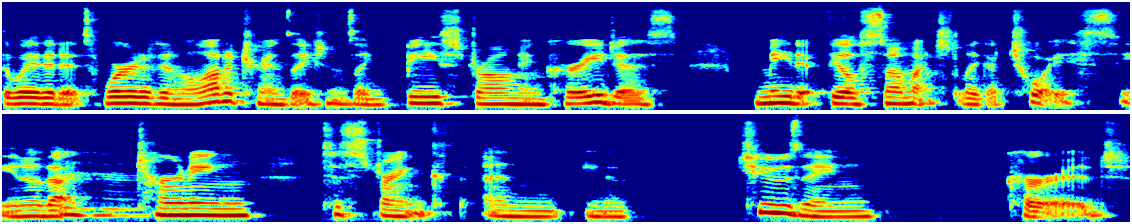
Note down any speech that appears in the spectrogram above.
the way that it's worded in a lot of translations, like be strong and courageous, made it feel so much like a choice, you know, that Mhm. turning to strength and, you know, choosing courage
